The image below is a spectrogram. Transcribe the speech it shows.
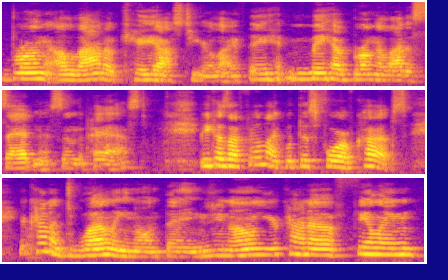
brung a lot of chaos to your life. They may have brung a lot of sadness in the past. Because I feel like with this Four of Cups, you're kind of dwelling on things, you know. You're kind of feeling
